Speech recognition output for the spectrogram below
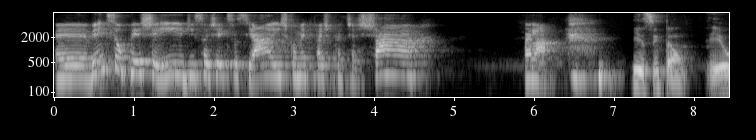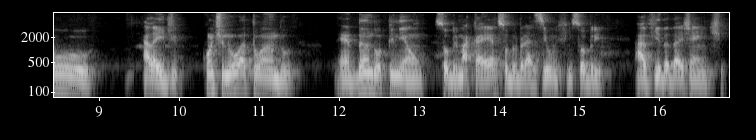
É, vende seu peixe aí, diz suas redes sociais, como é que faz para te achar. Vai lá. Isso, então. Eu, Aleide, continuo atuando, é, dando opinião sobre Macaé, sobre o Brasil, enfim, sobre a vida da gente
